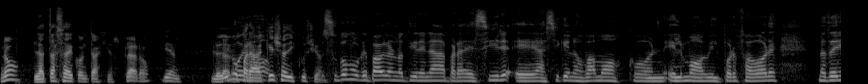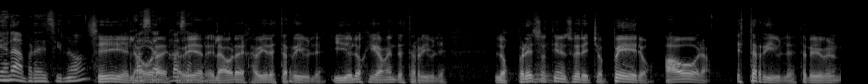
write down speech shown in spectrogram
No, La tasa de contagios. claro. Bien, lo digo para aquella discusión. Supongo que Pablo no tiene nada para decir, eh, así que nos vamos con el móvil, por favor. No tenías nada para decir, ¿no? Sí, la Vas a- obra de a- Javier, la obra de Javier es terrible. Ideológicamente es terrible. Los presos tienen su derecho, pero ahora Es terrible, es terrible.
